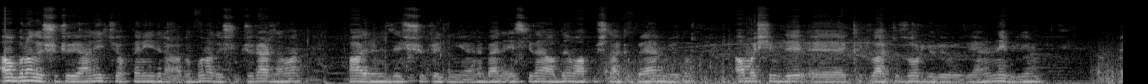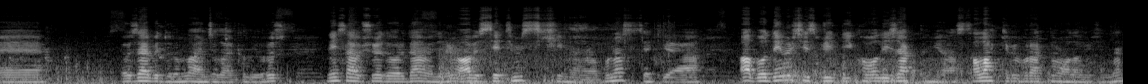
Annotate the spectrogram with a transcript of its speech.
Ama buna da şükür yani hiç yoktan iyidir abi. Buna da şükür her zaman halinize şükredin yani. Ben eskiden aldığım 60 like'ı beğenmiyordum. Ama şimdi e, 40 like'ı zor görüyoruz yani ne bileyim. E, özel bir durumla anca like alıyoruz. Neyse abi şuraya doğru devam edelim. Abi setimi sikeyim ben ama. Bu nasıl set ya? Abi o demir çizbirliği kovalayacaktım ya. Salak gibi bıraktım o adam yüzünden.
